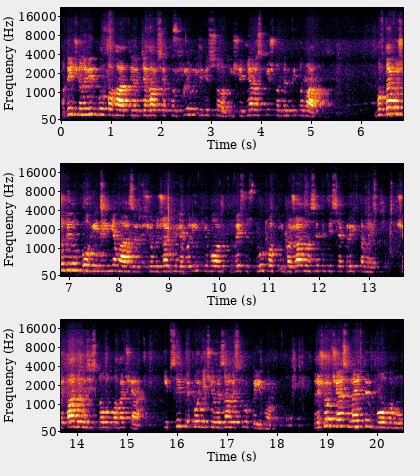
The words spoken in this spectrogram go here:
Один чоловік був багатий, одягався в порфіру і вісон, і щодня розкішно бенкетував. Був також один убогий на ім'я Лазар, що лежав біля воріт його, весь у струпах, і бажав насититися крихтами, що падали зі столу багача, і пси, приходячи, лизали струпи його. Прийшов час мерти в Богому,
